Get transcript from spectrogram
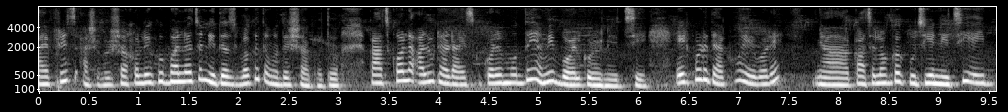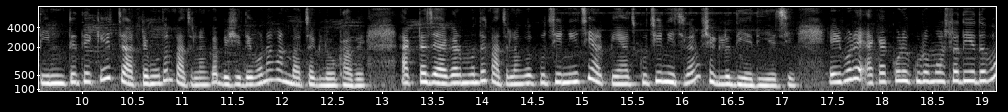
হাই ফ্রেন্ডস আশা করি সকলেই খুব ভালো আছেন। নিতাস ব্লগে তোমাদের স্বাগত। কাঁচকলা, আলুটা রাইস কুকারের মধ্যেই আমি বয়েল করে নিচ্ছি। এরপরে দেখো, এবারে কাঁচা লঙ্কা কুচিয়ে নিচ্ছি। এই তিনটে থেকে চারটে মতন কাঁচা লঙ্কা বেশি দেবো না, কারণ বাচ্চাগুলোও খাবে। একটা জায়গার মধ্যে কাঁচা লঙ্কা কুচিয়ে নিয়েছি আর পেঁয়াজ কুচিয়ে নিয়েছিলাম, সেগুলো দিয়ে দিয়েছি। এরপরে এক এক করে গুঁড়ো মশলা দিয়ে দেবো।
